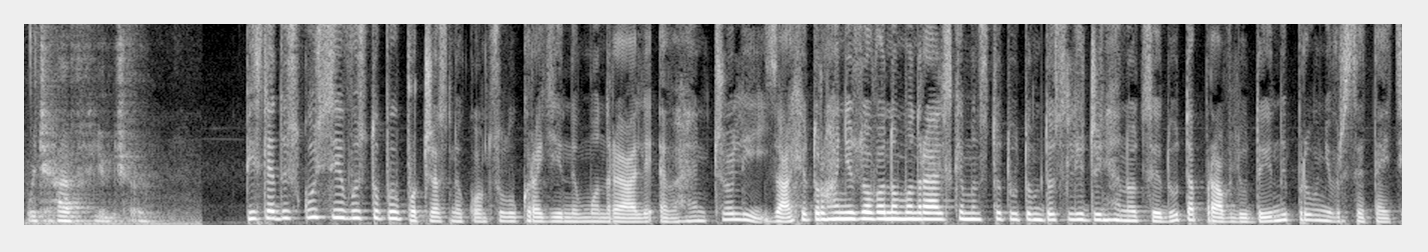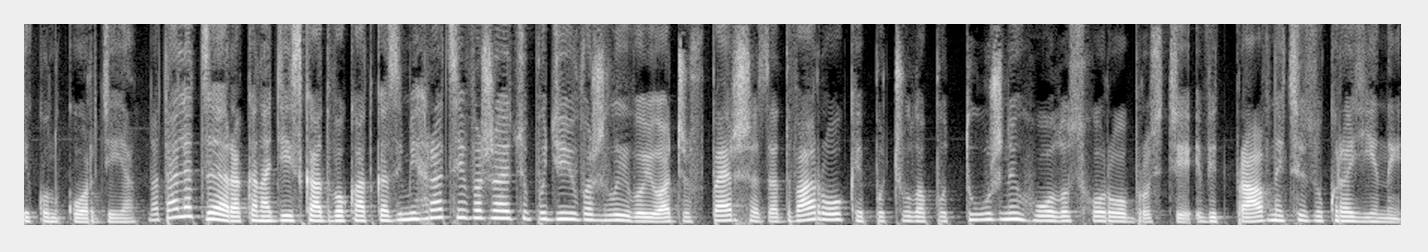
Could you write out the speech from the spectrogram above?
which have future. Після дискусії виступив почесний консул України в Монреалі Евген Чолій. Захід організовано Монреальським інститутом досліджень геноциду та прав людини при університеті Конкордія. Наталя Дзера, канадійська адвокатка з імміграції, вважає цю подію важливою, адже вперше за два роки почула потужний голос хоробрості від правниці з України,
